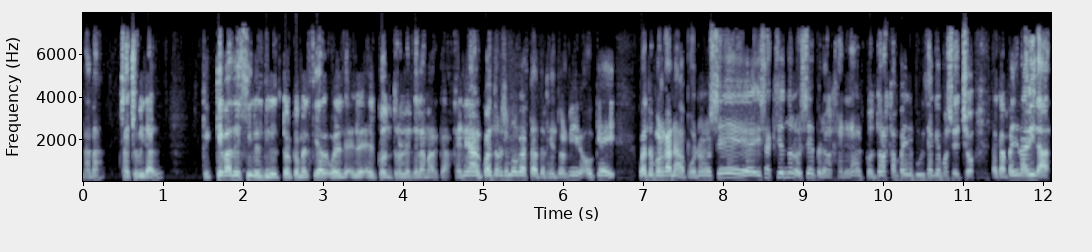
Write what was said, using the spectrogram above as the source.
Nada, se ha hecho viral. ¿Qué, ¿Qué, va a decir el director comercial o el, el, controller de la marca? Genial, ¿cuánto nos hemos gastado? 300.000, ok. ¿Cuánto hemos ganado? Pues no lo sé, esa acción no lo sé, pero en general, con todas las campañas de publicidad que hemos hecho, la campaña de Navidad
